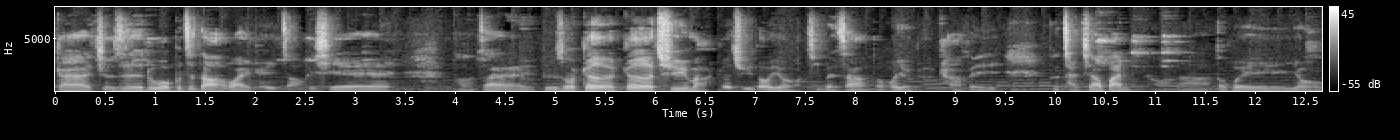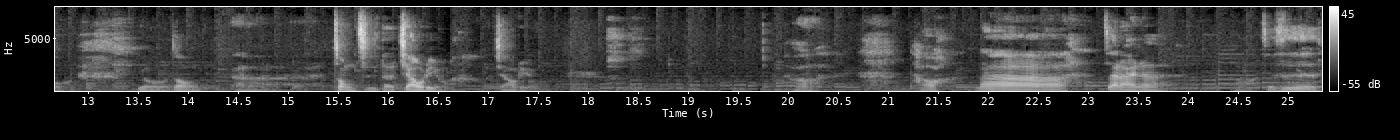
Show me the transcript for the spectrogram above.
该就是如果不知道的话，也可以找一些。啊，在比如说各各区嘛，各区都有，基本上都会有个咖啡的产销班，哦，那都会有有这种呃种植的交流啊，交流。啊，好，那再来呢？哦，这是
